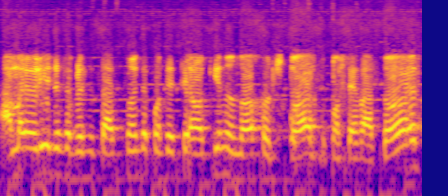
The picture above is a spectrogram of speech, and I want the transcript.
A maioria das apresentações aconteceram aqui no nosso auditório do conservatório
